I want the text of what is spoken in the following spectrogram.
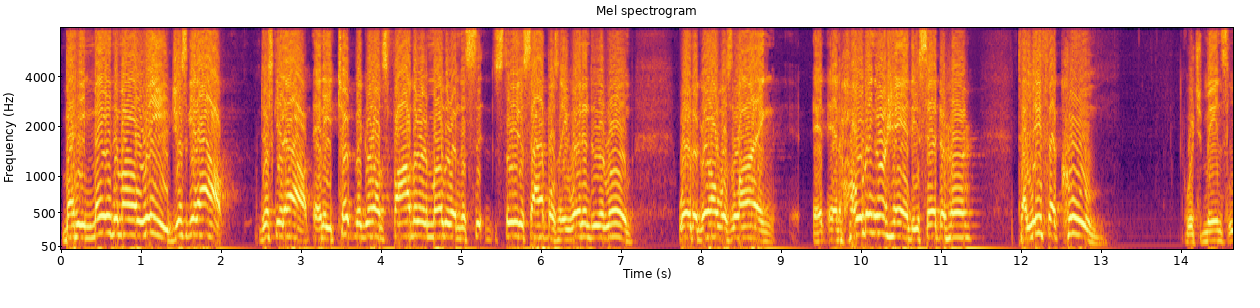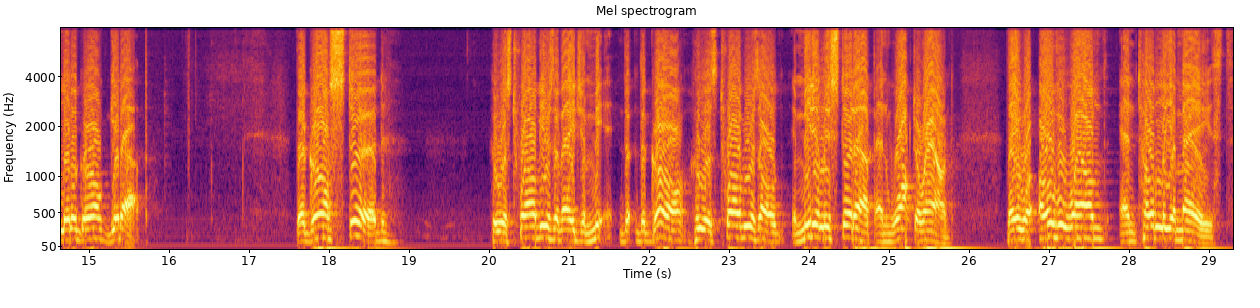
But he made them all leave. Just get out. Just get out. And he took the girl's father and mother and the three disciples, and he went into the room where the girl was lying. And, and holding her hand, he said to her, Talitha kum, which means, little girl, get up. The girl stood, who was 12 years of age, the, girl who was 12 years old immediately stood up and walked around. They were overwhelmed and totally amazed.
